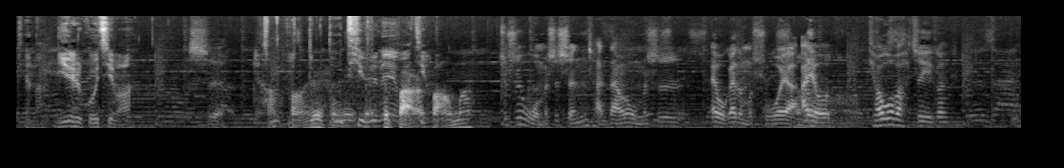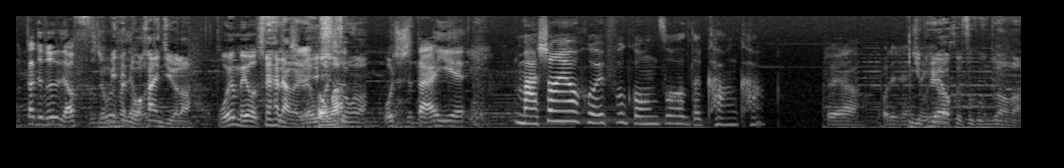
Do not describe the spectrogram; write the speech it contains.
天哪，你也是国企吗？是厂房是什么体制内我记房吗？就是我们是生产单位，我们是哎，我该怎么说呀？哎呦，跳过吧这一个，大家都在聊辞职，你们是裸为什么聊？汉局了，我又没有剩下两个人职我失踪了。我只是待业。马上要恢复工作的康康，对啊，我的人生你不是要恢复工作吗？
